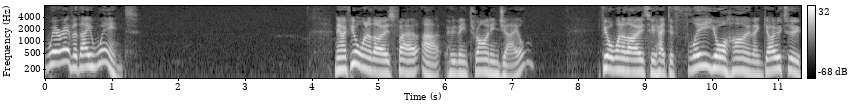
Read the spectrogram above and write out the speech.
wherever they went. Now if you're one of those uh, who've been thrown in jail, if you're one of those who had to flee your home and go to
